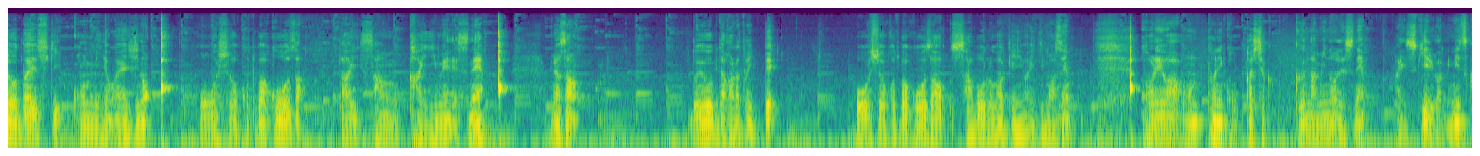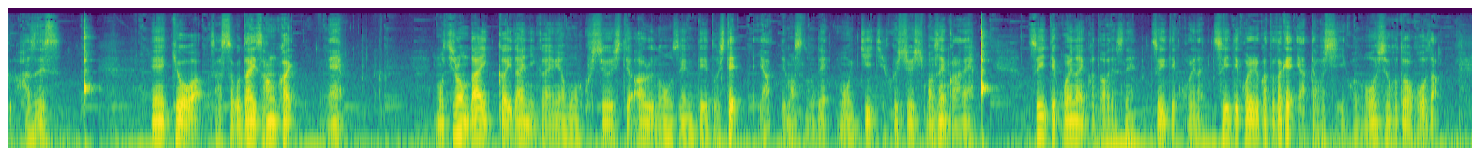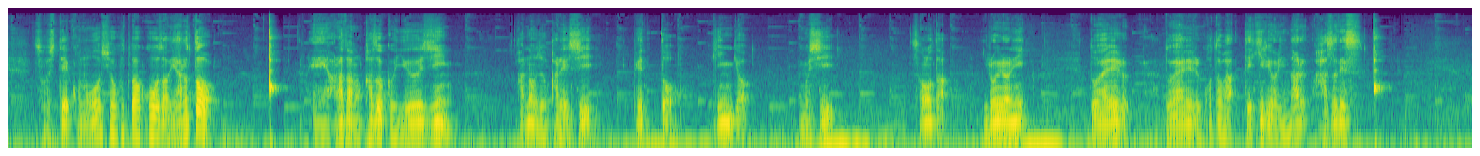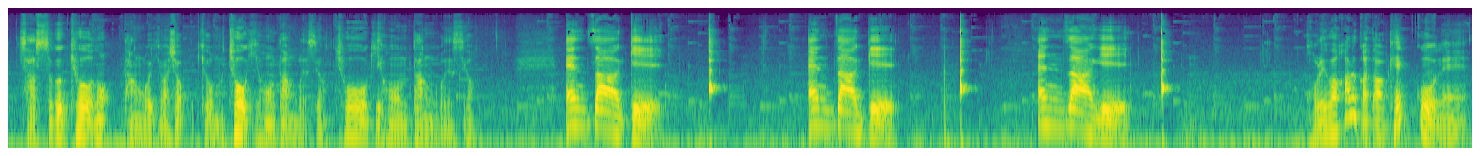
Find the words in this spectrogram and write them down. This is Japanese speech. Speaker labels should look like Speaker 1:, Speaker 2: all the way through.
Speaker 1: 将大好きコンビニ親父の王将言葉講座第3回目ですね。皆さん土曜日だからといって王将言葉講座をサボるわけにはいきません。これは本当に国家資格並みのですね、はい、スキルが身につくはずです。えー、今日は早速第3回ね。もちろん第1回第2回目はもう復習してあるのを前提としてやってますのでもういちいち復習しませんからね。ついてこれない方はですねついてこれない。ついてこれる方だけやってほしいこの王将言葉講座。そしてこの王将言葉講座をやると、えー、あなたの家族友人彼女彼氏ペット金魚虫その他いろいろにどうやれるどうやれることができるようになるはずです。早速今日の単語いきましょう。今日も超基本単語ですよ。超基本単語ですよ。エンザーギエンザーギエンザーギこれわかる方は結構ね、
